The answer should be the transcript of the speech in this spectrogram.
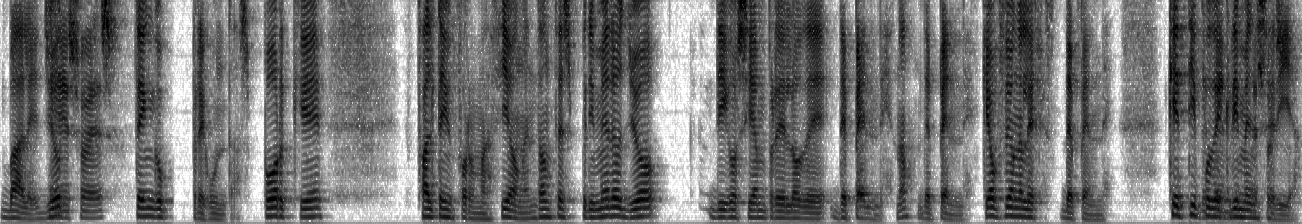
Vale, yo Eso es. tengo preguntas, porque falta información. Entonces, primero yo digo siempre lo de depende, ¿no? Depende. ¿Qué opción eliges? Depende. ¿Qué tipo de crimen sería?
